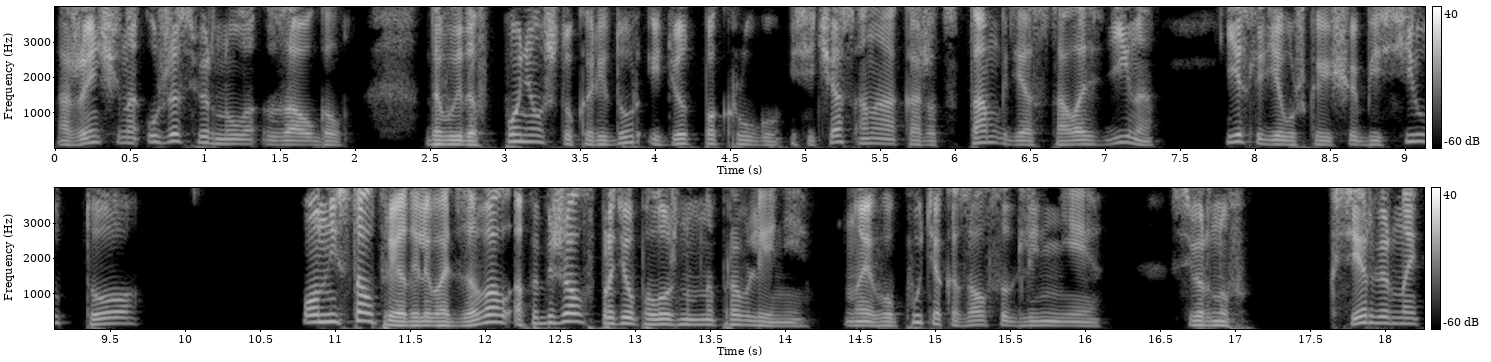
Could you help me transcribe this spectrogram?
а женщина уже свернула за угол. Давыдов понял, что коридор идет по кругу, и сейчас она окажется там, где осталась Дина. Если девушка еще без сил, то... Он не стал преодолевать завал, а побежал в противоположном направлении, но его путь оказался длиннее. Свернув к серверной,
